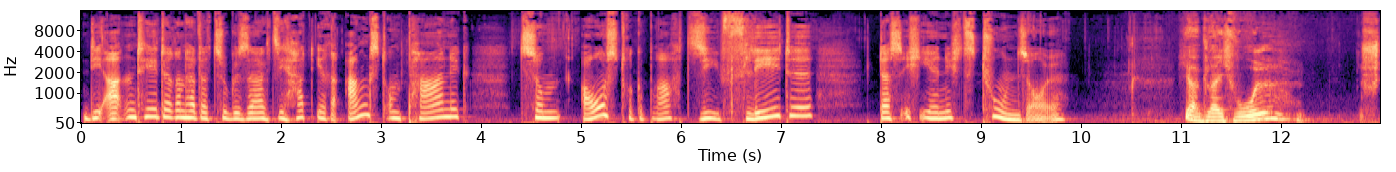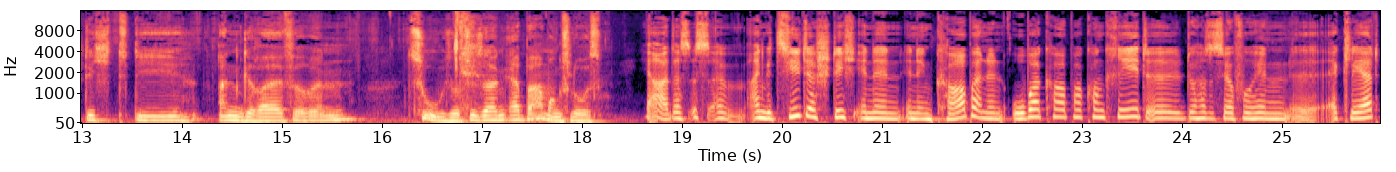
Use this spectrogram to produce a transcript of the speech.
die Attentäterin hat dazu gesagt, sie hat ihre Angst und Panik zum Ausdruck gebracht. Sie flehte, dass ich ihr nichts tun soll. Ja, gleichwohl sticht die Angreiferin zu, sozusagen erbarmungslos. Ja, das ist äh, ein gezielter Stich in den in den Körper, in den Oberkörper konkret. Äh, du hast es ja vorhin äh, erklärt,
